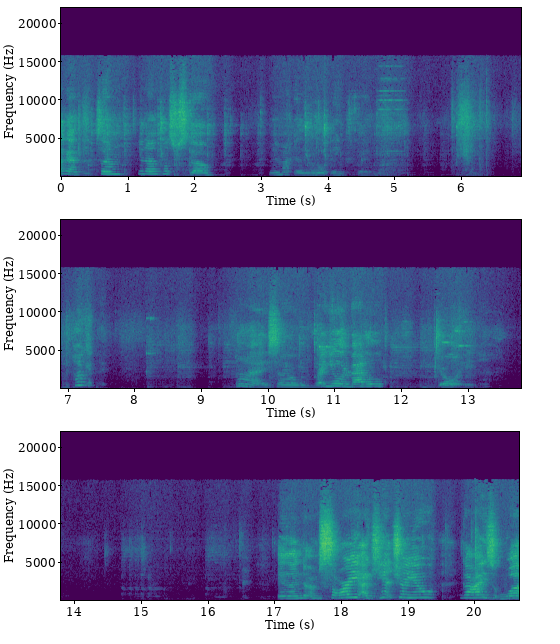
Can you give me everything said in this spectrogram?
Okay, so you know, let's just go. Maybe my little ink thing. Okay. Alright, so regular battle going. And I'm sorry I can't show you guys what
